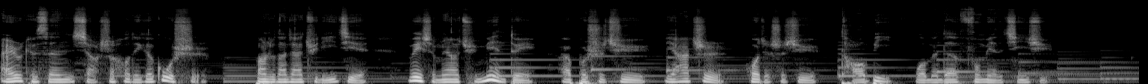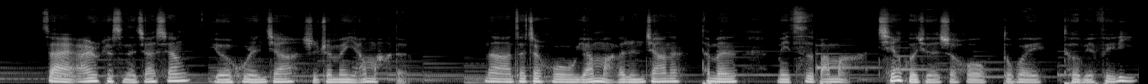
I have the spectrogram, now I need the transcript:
埃瑞克森小时候的一个故事，帮助大家去理解为什么要去面对。而不是去压制或者是去逃避我们的负面的情绪。在埃瑞克森的家乡，有一户人家是专门养马的。那在这户养马的人家呢，他们每次把马牵回去的时候，都会特别费力。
